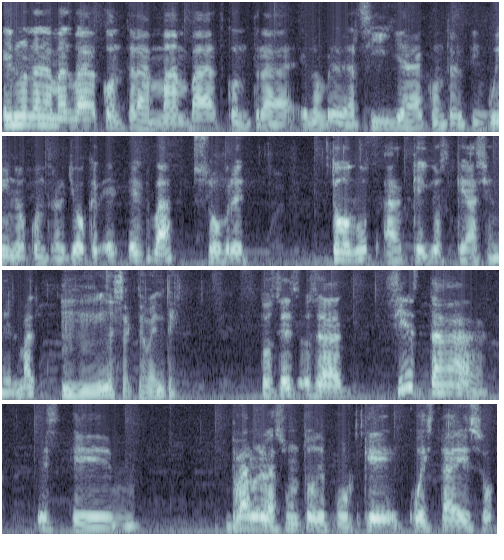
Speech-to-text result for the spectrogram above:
él no nada más va contra Manbat, contra el hombre de arcilla, contra el pingüino, contra el Joker, él, él va sobre todos aquellos que hacen el mal. exactamente. Entonces, o sea, sí está, este, raro el asunto de por qué cuesta eso.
